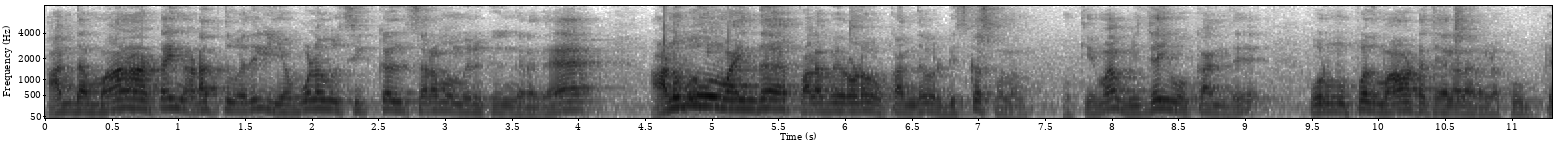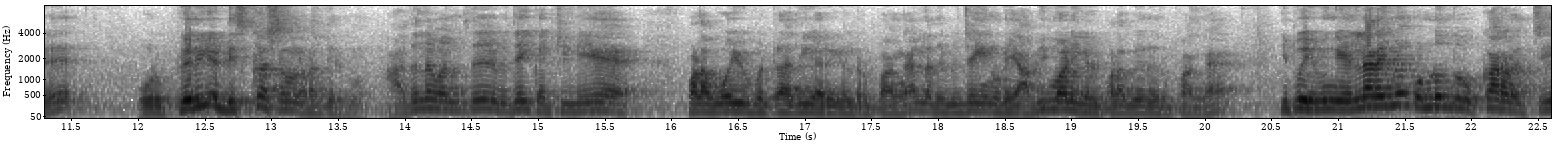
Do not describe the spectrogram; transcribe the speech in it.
அந்த மாநாட்டை நடத்துவதில் எவ்வளவு சிக்கல் சிரமம் இருக்குங்கிறத அனுபவம் வாய்ந்த பல பேரோட உட்காந்து ஒரு டிஸ்கஸ் பண்ணணும். முக்கியமாக விஜய் உட்காந்து ஒரு முப்பது மாவட்ட செயலாளர்களை கூப்பிட்டு ஒரு பெரிய டிஸ்கஷன் நடத்தியிருக்கணும் அதில் வந்து விஜய் கட்சியிலேயே பல ஓய்வு பெற்ற அதிகாரிகள் இருப்பாங்க அல்லது விஜயினுடைய அபிமானிகள் பல பேர் இருப்பாங்க. இப்போ இவங்க எல்லாரையுமே கொண்டு வந்து உட்கார வச்சு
